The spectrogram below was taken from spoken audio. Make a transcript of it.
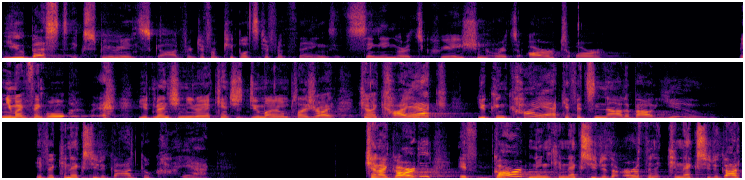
you best experience God, for different people, it's different things. It's singing, or it's creation, or it's art, or. And you might think, well, you'd mentioned, you know, I can't just do my own pleasure. I, can I kayak? You can kayak if it's not about you. If it connects you to God, go kayak. Can I garden? If gardening connects you to the earth and it connects you to God,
